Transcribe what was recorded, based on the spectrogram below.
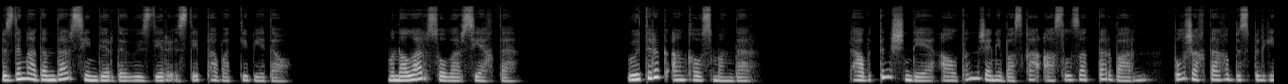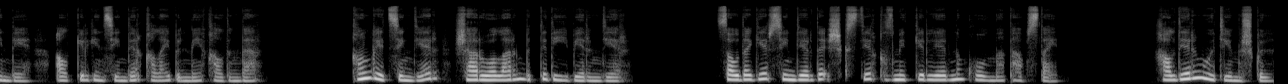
Біздің адамдар сендерді өздері іздеп табады деп еді ау. Мыналар солар сияқты. Өтірік аңқаусымаңдар табыттың ішінде алтын және басқа асыл заттар барын бұл жақтағы біз білгенде алып келген сендер қалай білмей қалдыңдар. Қыңқ етсеңдер шаруаларың бітті дей беріңдер. Саудагер сендерді ішкі істер қызметкерлерінің қолына табыстайды. Халдерің өте мүшкіл.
